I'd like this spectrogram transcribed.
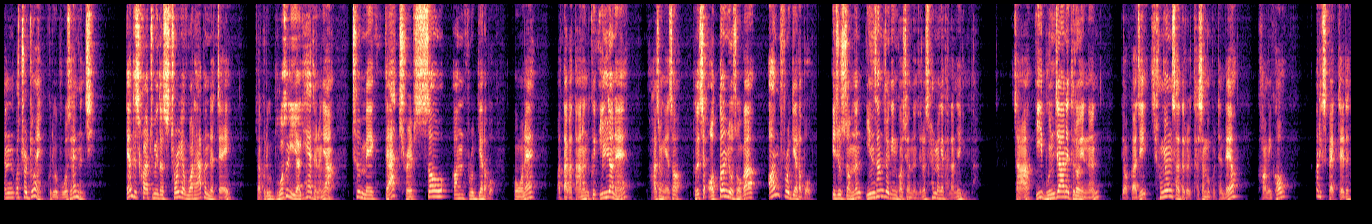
And what you're doing. 그리고 무엇을 했는지. Then describe to me the story of what happened that day. 자, 그리고 무엇을 이야기해야 되느냐? To make that trip so unforgettable. 공원에 왔다 갔다 하는 그 일련의 과정에서 도대체 어떤 요소가 unforgettable, 잊을 수 없는 인상적인 것이었는지를 설명해 달라는 얘기입니다. 자, 이 문제 안에 들어있는 몇 가지 형용사들을 다시 한번 볼 텐데요. comical, unexpected,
